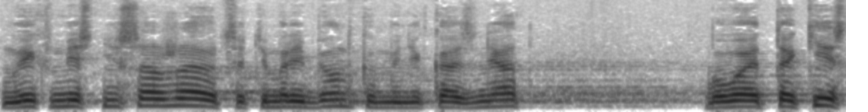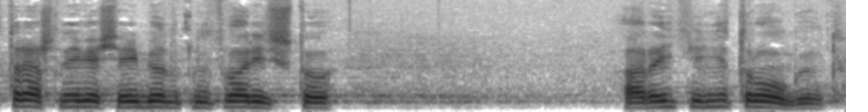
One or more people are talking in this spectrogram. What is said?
но их вместе не сажают с этим ребенком и не казнят. Бывают такие страшные вещи ребенок натворит, что а родители не трогают.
